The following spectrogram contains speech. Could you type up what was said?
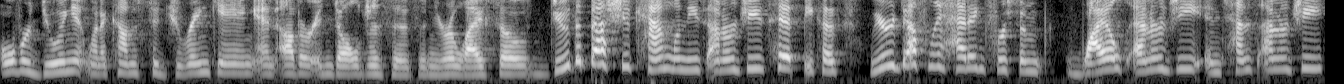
overdoing it when it comes to drinking and other indulgences in your life. So do the best you can when these energies hit because we're definitely heading for some wild energy, intense energy.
